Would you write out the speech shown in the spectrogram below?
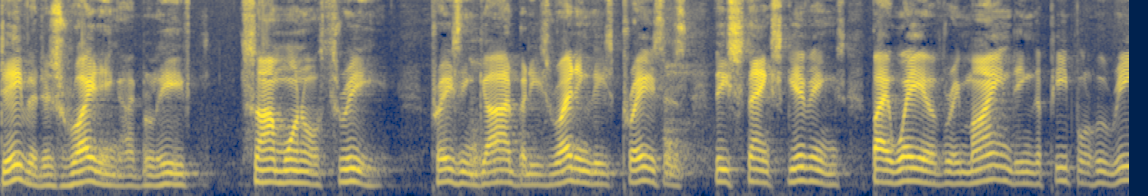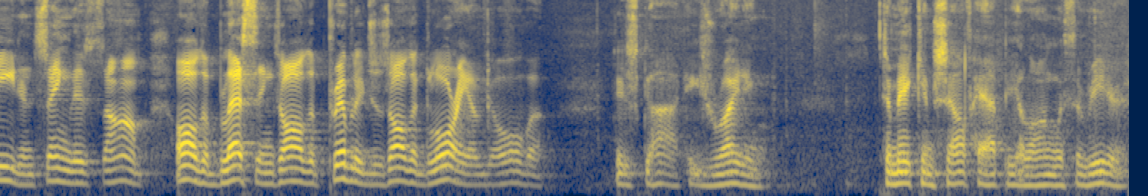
David is writing, I believe, Psalm 103, praising God, but he's writing these praises, these thanksgivings, by way of reminding the people who read and sing this psalm all the blessings, all the privileges, all the glory of Jehovah is God. He's writing to make himself happy along with the readers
